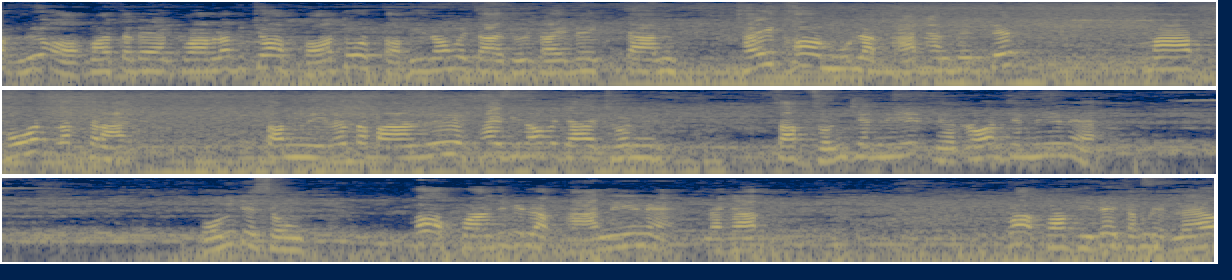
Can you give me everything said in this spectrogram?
ษหรือออกมาแสดงความรับผิดชอบขอโทษต่อพี่น้องประชาชนไทยในการใช้ข้อมูลหลักฐานอันเป็นเท็จมาโพสต์ลักษณะตำหนิรัฐบาลหรือให้พี่น้องประชาชนสับสนเช่นนี้เดือดร้อนเช่นนี้เนี่ย ผมจะส่งข้อความที่เป็นหลักฐานนี้เนี่ยนะครับ ว่าความผิดได้สำเร็จแล้ว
